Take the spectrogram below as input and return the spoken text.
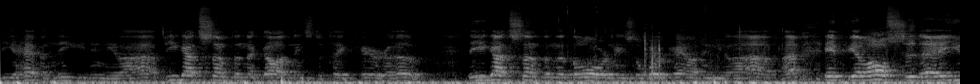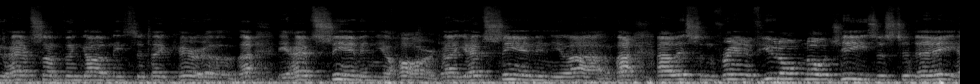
Do you have a need in your life? Do you got something that God needs to take care of? Do you got something that the Lord needs to work out in your life? Uh, if you're lost today, you have something God needs to take care of. Uh, you have sin in your heart. Uh, you have sin in your life. Listen, friend, if you don't know Jesus today,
